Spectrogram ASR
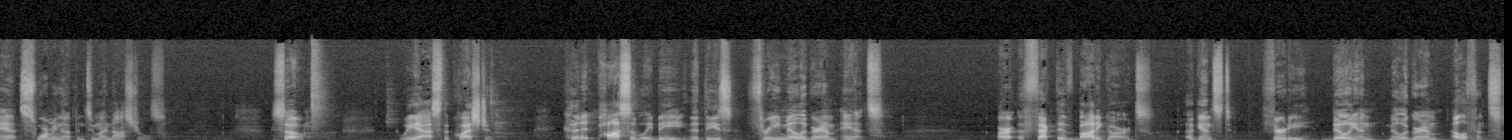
ants swarming up into my nostrils. So, we ask the question could it possibly be that these three milligram ants are effective bodyguards against 30 billion milligram elephants?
